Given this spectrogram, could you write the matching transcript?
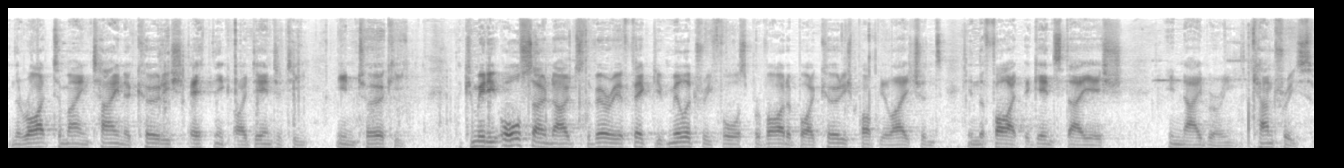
and the right to maintain a Kurdish ethnic identity in Turkey. The committee also notes the very effective military force provided by Kurdish populations in the fight against Daesh in neighbouring countries.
